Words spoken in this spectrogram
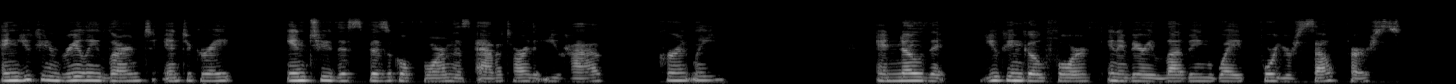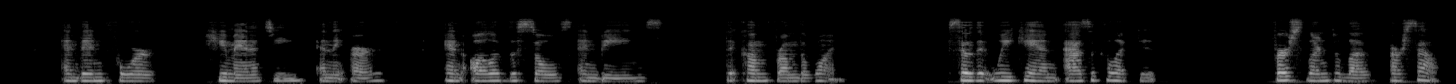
and you can really learn to integrate into this physical form, this avatar that you have currently and know that you can go forth in a very loving way for yourself first and then for humanity and the earth and all of the souls and beings that come from the one so that we can as a collective first learn to love ourselves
